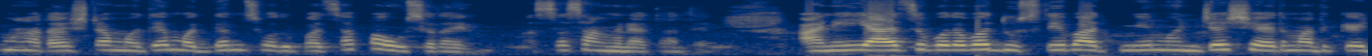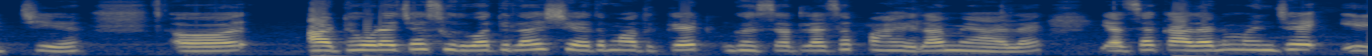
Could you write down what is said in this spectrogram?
महाराष्ट्रामध्ये मध्यम स्वरूपाचा पाऊस राहील असं सांगण्यात आलंय. आणि याचबरोबर दुसरी बातमी म्हणजे शेअर मार्केटची आहे. आठवड्याच्या सुरुवातीला शेअर मार्केट घसरल्याचं पाहायला मिळालंय. याचं कारण म्हणजे इ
